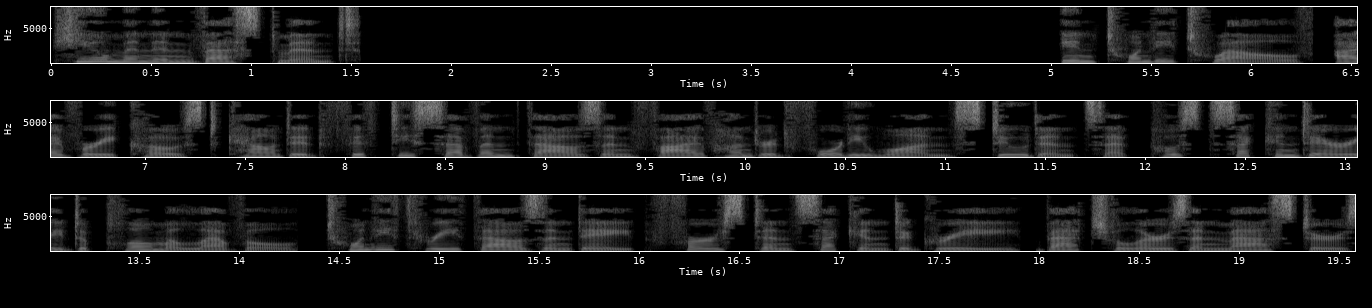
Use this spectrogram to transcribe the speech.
Human investment In 2012, Ivory Coast counted 57,541 students at post-secondary diploma level, 23,008 first and second degree bachelor's and master's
